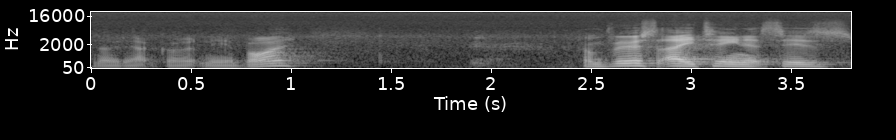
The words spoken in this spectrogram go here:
no doubt got it nearby. From verse 18, it says,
